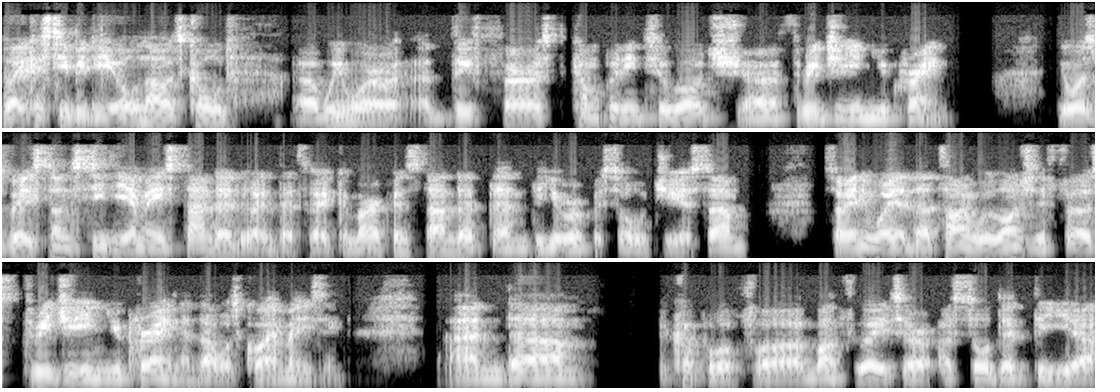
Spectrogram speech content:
like a CBDO now it's called. Uh, we were the first company to launch 3G uh, in Ukraine. It was based on CDMA standard, right? that's like American standard, and the Europe is all GSM. So anyway, at that time we launched the first 3G in Ukraine, and that was quite amazing. And um, a couple of uh, months later, I saw that the uh,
